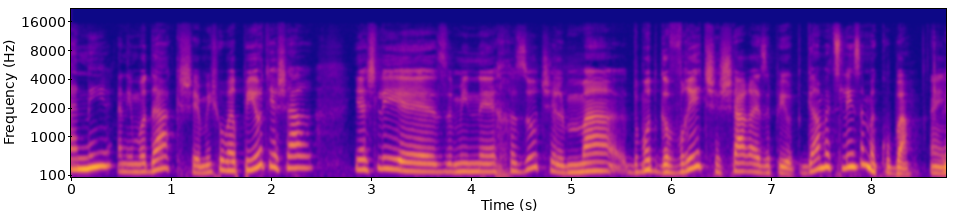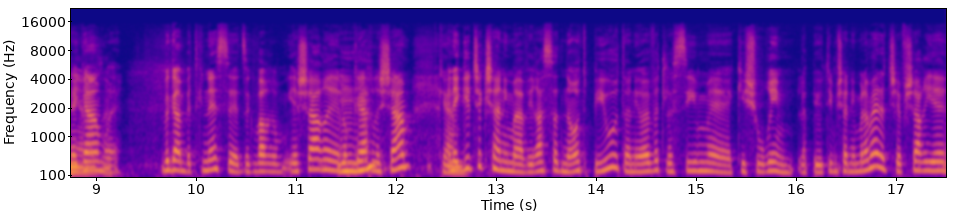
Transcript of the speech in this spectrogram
אני, אני מודה, כשמישהו אומר פיוט ישר, יש לי אה, איזה מין אה, חזות של מה, דמות גברית ששרה איזה פיוט. גם אצלי זה מקובע, העניין הזה. לגמרי. וגם בית כנסת, זה כבר ישר אה, לוקח לשם. כן. אני אגיד שכשאני מעבירה סדנאות פיוט, אני אוהבת לשים כישורים לפיוטים שאני מלמדת, שאפשר יהיה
